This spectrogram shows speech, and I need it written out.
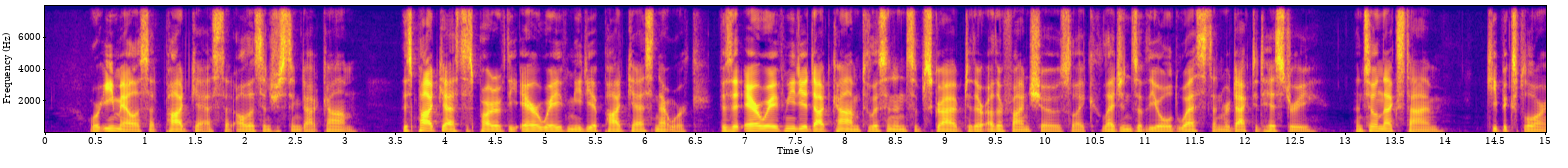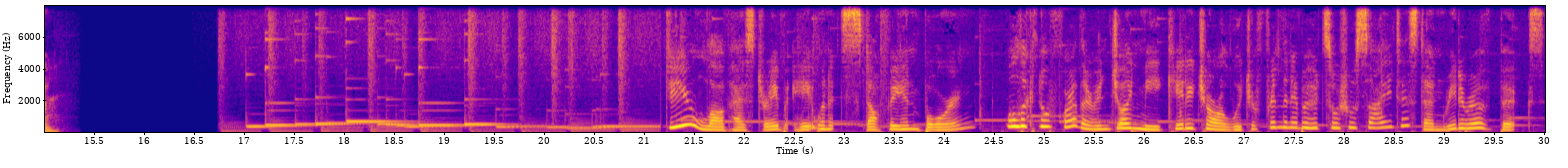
or email us at podcast at allthat'sinteresting.com. This podcast is part of the Airwave Media Podcast Network. Visit airwavemedia.com to listen and subscribe to their other fine shows like Legends of the Old West and Redacted History. Until next time, keep exploring. Do you love history but hate when it's stuffy and boring? Well, look no further and join me, Katie Charlwood, your friendly neighborhood social scientist and reader of books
